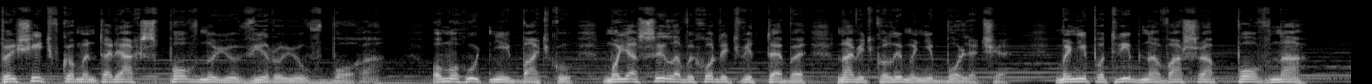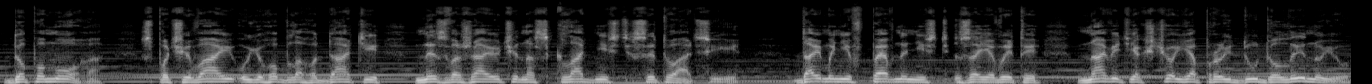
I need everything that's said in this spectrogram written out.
Пишіть в коментарях з повною вірою в Бога. О могутній батьку, моя сила виходить від тебе, навіть коли мені боляче. Мені потрібна ваша повна допомога. Спочивай у його благодаті, незважаючи на складність ситуації. Дай мені впевненість заявити, навіть якщо я пройду долиною,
